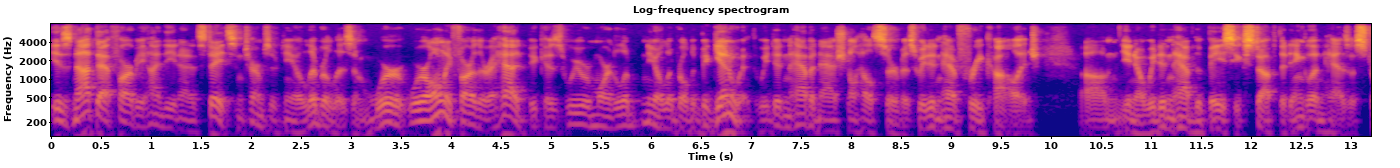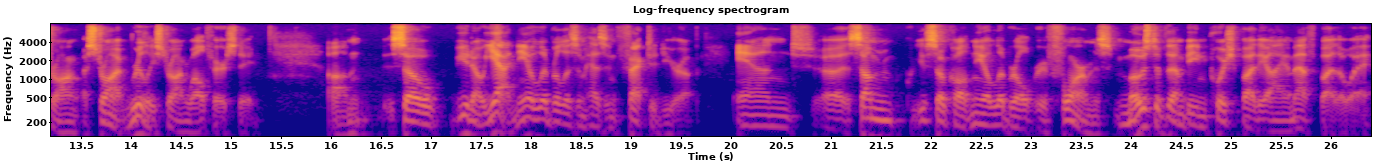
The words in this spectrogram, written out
is not that far behind the United States in terms of neoliberalism. We're we're only farther ahead because we were more neoliberal to begin with. We didn't have a national health service. We didn't have free college. Um, you know, we didn't have the basic stuff that England has a strong, a strong, really strong welfare state. Um, so you know, yeah, neoliberalism has infected Europe and uh, some so-called neoliberal reforms, most of them being pushed by the IMF, by the way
